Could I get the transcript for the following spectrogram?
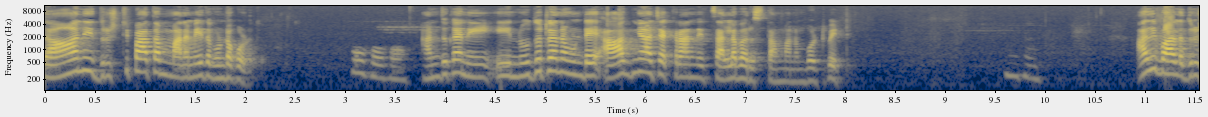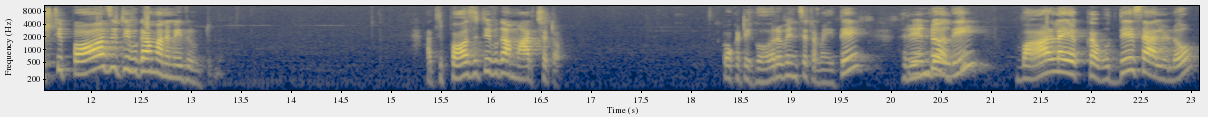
దాని దృష్టిపాతం మన మీద ఉండకూడదు. అందుకని ఈ నుదుటన ఉండే ఆజ్ఞా చక్రాన్ని చల్లబరుస్తాం మనం బొట్టు పెట్టి. అది వాళ్ళ దృష్టి పాజిటివ్గా మన మీద ఉంటుంది. అది పాజిటివ్గా మార్చటం. ఒకటి గౌరవించటం అయితే రెండోది వాళ్ళ యొక్క ఉద్దేశాలలో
